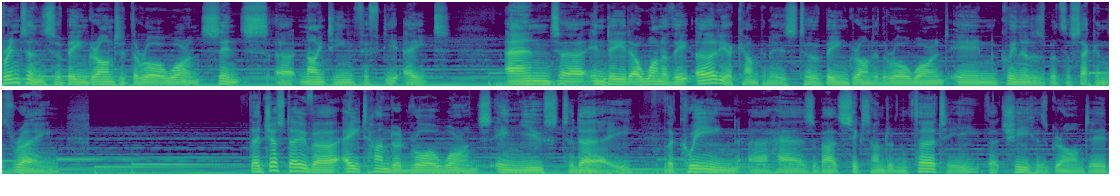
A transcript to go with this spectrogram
Brintons have been granted the royal warrant since uh, 1958 and uh, indeed are one of the earlier companies to have been granted the royal warrant in Queen Elizabeth II's reign. There are just over 800 royal warrants in use today. The Queen uh, has about 630 that she has granted.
